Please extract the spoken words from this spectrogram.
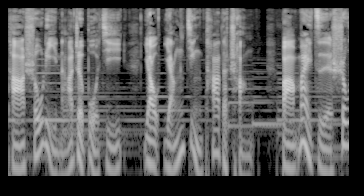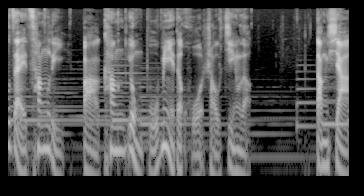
他手里拿着簸箕，要扬净他的场，把麦子收在仓里，把糠用不灭的火烧尽了。当下，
